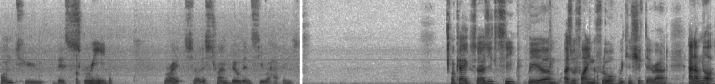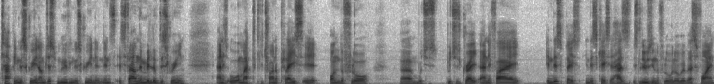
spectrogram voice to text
onto the screen. Right, so let's try and build it and see what happens. Okay, so as you can see, we um, as we're finding the floor, we can shift it around. And I'm not tapping the screen, I'm just moving the screen. And it's, it's found the middle of the screen and it's automatically trying to place it on the floor, um, which is which is great. And if I, in this place, in this case, it has is losing the floor a little bit. that's fine.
